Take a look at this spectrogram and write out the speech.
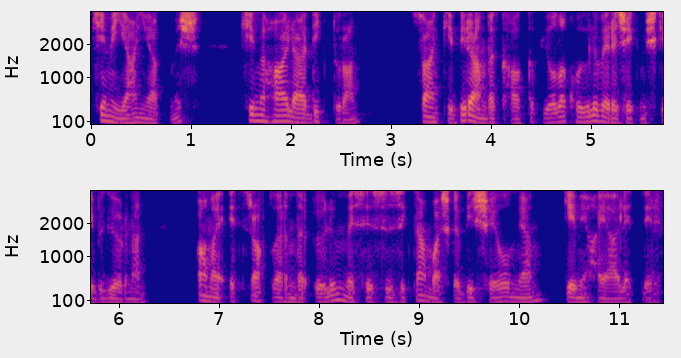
Kimi yan yatmış, kimi hala dik duran, sanki bir anda kalkıp yola koyulu verecekmiş gibi görünen ama etraflarında ölüm ve sessizlikten başka bir şey olmayan gemi hayaletleri.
